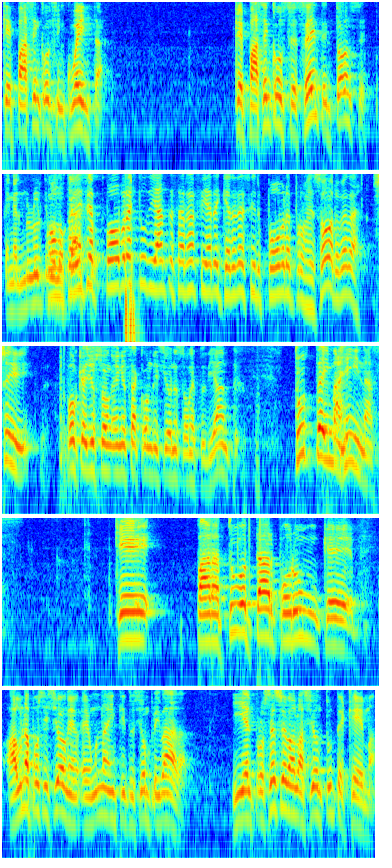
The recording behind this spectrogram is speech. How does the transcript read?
que pasen con 50. Que pasen con 60 entonces, en el último Cuando usted dice pobre estudiante se refiere, quiere decir pobre profesor, ¿verdad? Sí, porque ellos son en esas condiciones son estudiantes. ¿Tú te imaginas que para tú optar por un, que, a una posición en, una institución privada y el proceso de evaluación tú te quemas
